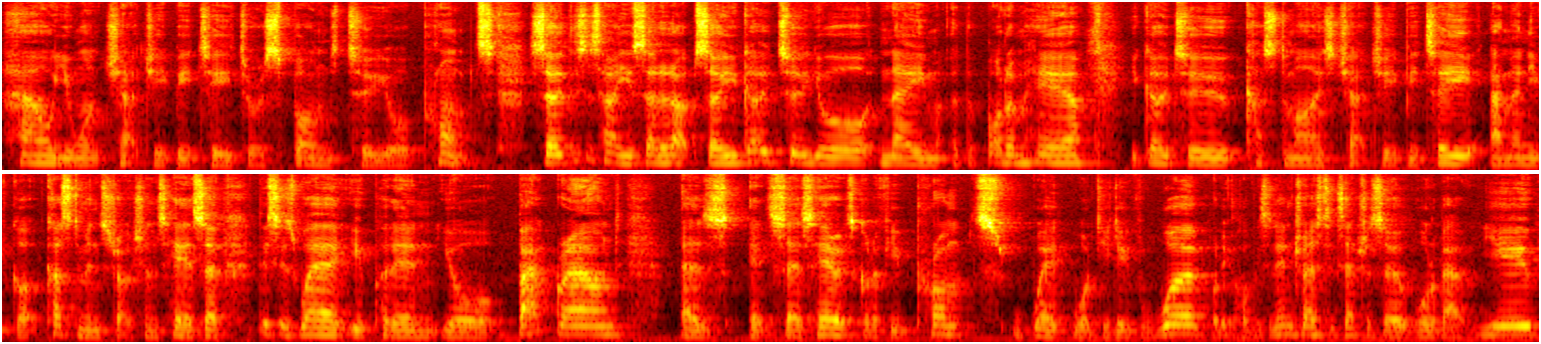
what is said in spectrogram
how you want ChatGPT to respond to your prompts. So this is how you set it up. So you go to your name at the bottom here you go to customize ChatGPT and then you've got custom instructions here. So this is where you put in your background as it says here, it's got a few prompts. Where, what do you do for work? What are your hobbies and interests, etc. So all about you,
